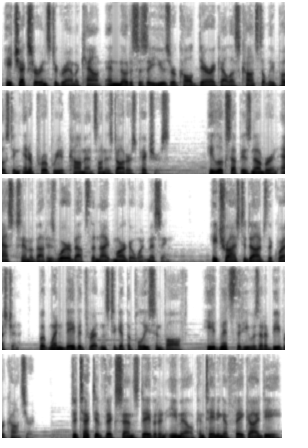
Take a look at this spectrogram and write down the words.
He checks her Instagram account and notices a user called Derek Ellis constantly posting inappropriate comments on his daughter's pictures. He looks up his number and asks him about his whereabouts the night Margot went missing. He tries to dodge the question, but when David threatens to get the police involved, he admits that he was at a Bieber concert. Detective Vick sends David an email containing a fake ID,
